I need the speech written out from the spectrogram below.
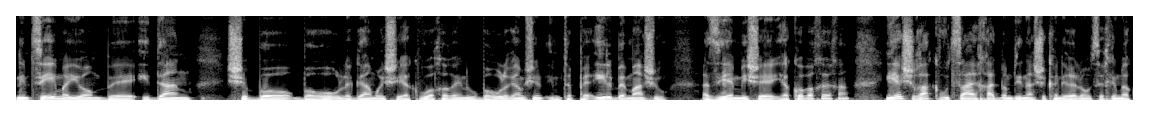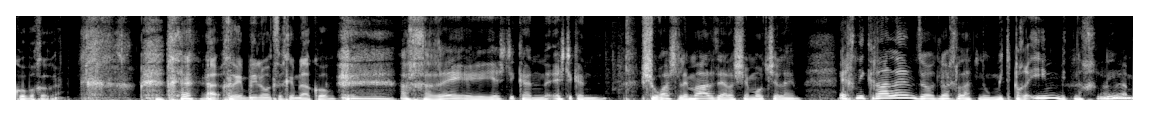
נמצאים היום בעידן שבו ברור לגמרי שיעקבו אחרינו, ברור לגמרי שאם אתה פעיל במשהו, אז יהיה מי שיעקוב אחריך. יש רק קבוצה אחת במדינה שכנראה לא מצליחים לעקוב אחריהם. אחרים בי לא מצליחים לעקוב. אחרי, יש לי כאן, יש לי כאן שורה שלמה על זה, על השמות שלהם. איך נקרא להם? זה עוד לא החלטנו. מתפרעים? מתנחלים?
